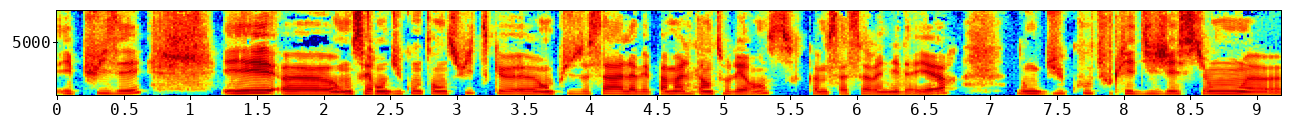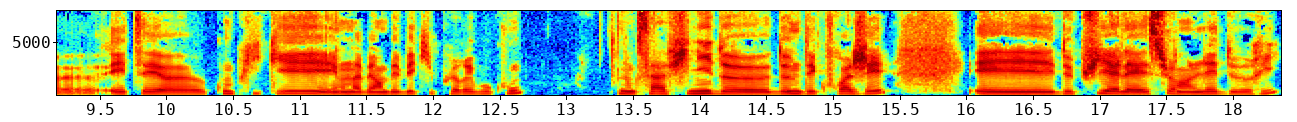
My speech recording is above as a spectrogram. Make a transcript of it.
épuisée. Et on s'est rendu compte ensuite que en plus plus de ça, elle avait pas mal d'intolérance, comme sa sœur aînée d'ailleurs. Donc du coup, toutes les digestions euh, étaient euh, compliquées et on avait un bébé qui pleurait beaucoup. Donc ça a fini de, me décourager. Et depuis, elle est sur un lait de riz.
